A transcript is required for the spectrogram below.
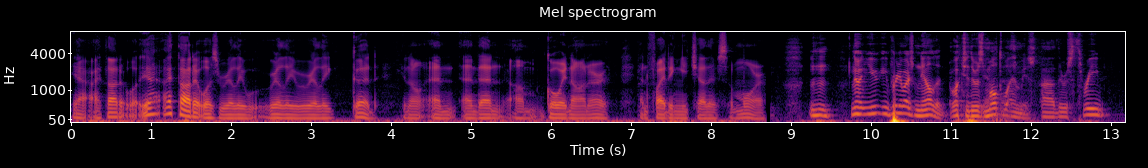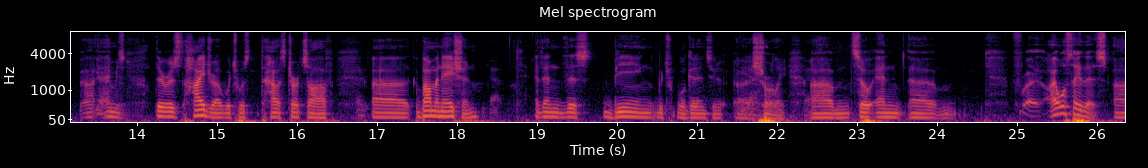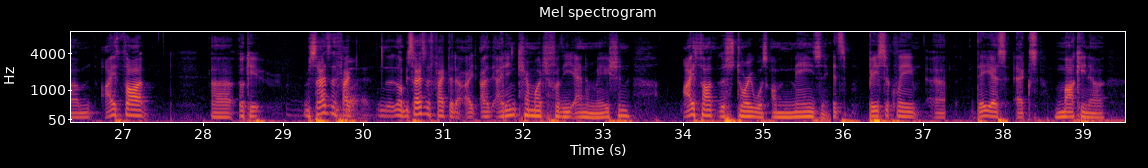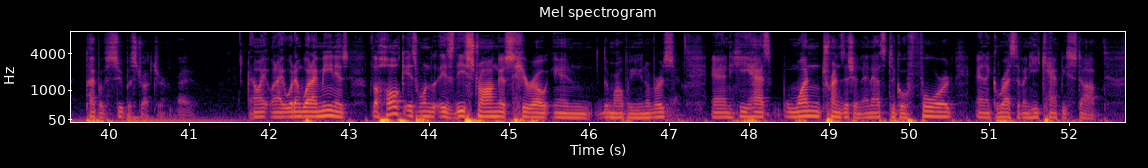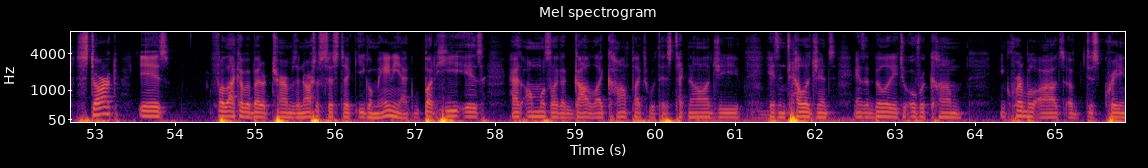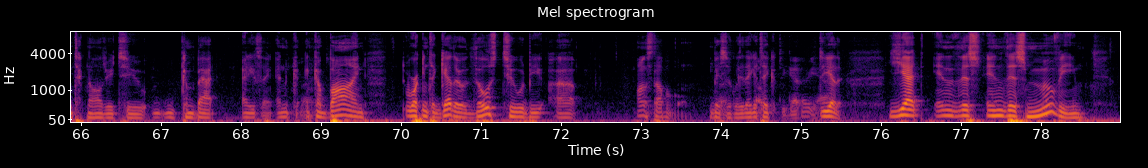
Yeah, I thought it was. Yeah, I thought it was really, really, really good. You know, and and then um, going on Earth and fighting each other some more. hmm No, you, you pretty much nailed it. Actually, there was multiple enemies. Uh, there was three uh, enemies. There was Hydra, which was how it starts off. Uh, Abomination, Yeah. and then this being, which we'll get into uh, Yeah. shortly. Um, so, and um, f- I will say this: um, I thought, uh, okay, besides the fact, no, besides the fact that I, I I didn't care much for the animation, I thought the story was amazing. It's basically uh, Deus ex machina type of superstructure. Right. And when I, what, I, what I mean is, the Hulk is one of the, is the strongest hero in the Marvel universe, and he has one transition, and that's to go forward and aggressive, and he can't be stopped. Stark is, for lack of a better term, is a narcissistic egomaniac, but he is has almost like a godlike complex with his technology, his intelligence, and his ability to overcome incredible odds of just creating technology to combat anything. And, and combined, working together, those two would be uh, unstoppable. Basically, they could take together. Yeah. together. Yet in this in this movie,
